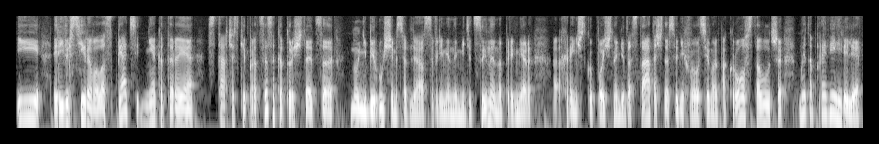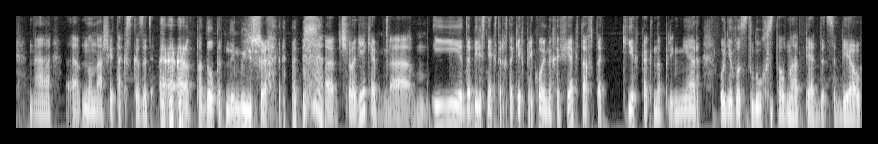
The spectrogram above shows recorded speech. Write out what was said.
и реверсировало спять некоторые старческие процессы, которые считаются ну, не берущимися для современной медицины, например, э, хроническую почечную недостаточность, у них волосяной покров стал лучше. Мы это проверили проверили на, э, ну, нашей, так сказать, подопытной мыши э, человеке э, и добились некоторых таких прикольных эффектов, таких как, например, у него слух стал на 5 дБ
